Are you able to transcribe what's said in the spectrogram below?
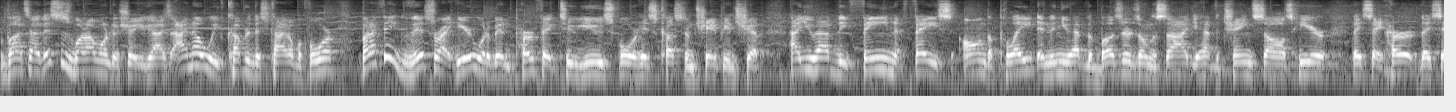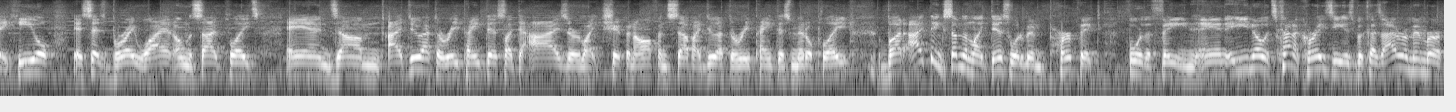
but uh, this is what I wanted to show you guys I know we've covered this title before but I think this right here would have been perfect to use for his custom championship how you have the Fiend face on the plate and then you have the buzzards on the side. You have the chainsaws here. They say hurt. They say heal. It says Bray Wyatt on the side plates. And um, I do have to repaint this like the eyes are like chipping off and stuff. I do have to repaint this middle plate. But I think something like this would have been perfect for The Fiend. And, you know, it's kind of crazy is because I remember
